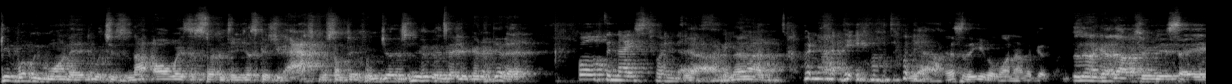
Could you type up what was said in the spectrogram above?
give what we wanted, which is not always a certainty just because you ask for something from Judge Newman that you're going to get it. Well, if the nice twin does. Yeah, and then I, But not the evil twin. yeah, this is the evil one i'm a good one and then I got the opportunity to say,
